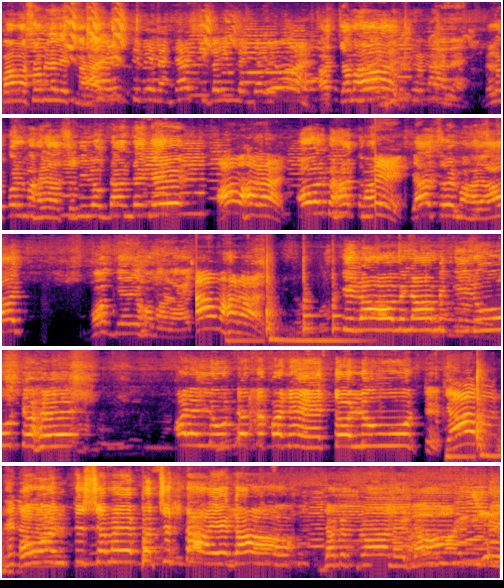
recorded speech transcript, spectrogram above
बाबा सब ललित महाराज। अच्छा महाराज। बिल्कुल महाराज सभी लोग दान देंगे। हाँ महाराज। और महात्मा क्या सोए महाराज? बहुत देरी हो महाराज। हाँ महाराज। कि राम नाम की लूट है। अरे लूटत बने तो लूट। क्या बात है वो अंत समय पछताएगा जब प्राण जाएँगे।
